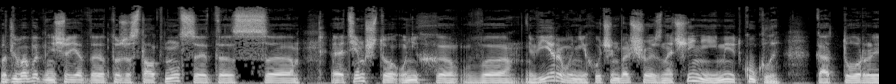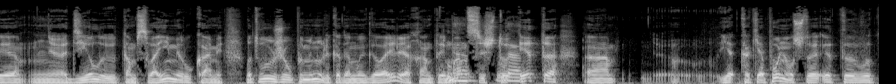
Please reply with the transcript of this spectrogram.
Вот любопытно, еще я тоже столкнулся это с э, тем, что у них э, в верованиях очень большое значение имеют куклы, которые э, делают там своими руками. Вот вы уже упомянули, когда мы говорили о Ханте и Да, Мансе, что да. это, я- как я понял, что это вот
